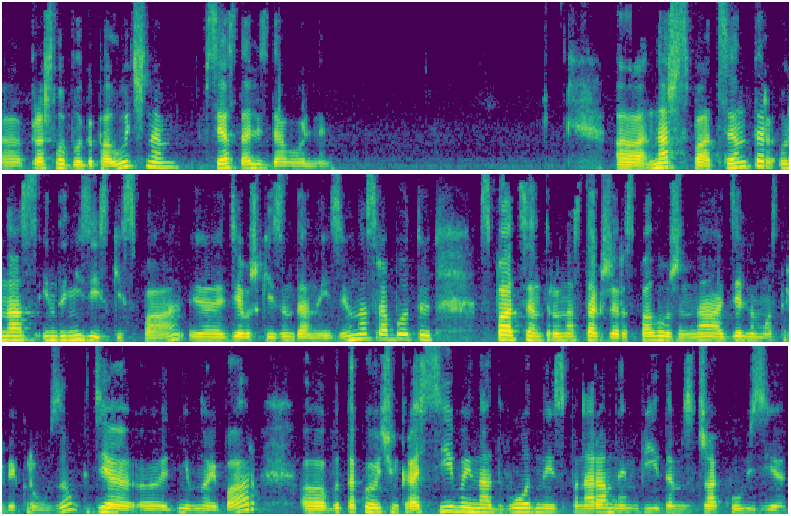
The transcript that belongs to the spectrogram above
э, прошло благополучно, все остались довольны. А, наш спа-центр, у нас индонезийский спа, э, девушки из Индонезии у нас работают. Спа-центр у нас также расположен на отдельном острове Крузу, где э, дневной бар, э, вот такой очень красивый, надводный, с панорамным видом, с джакузи,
